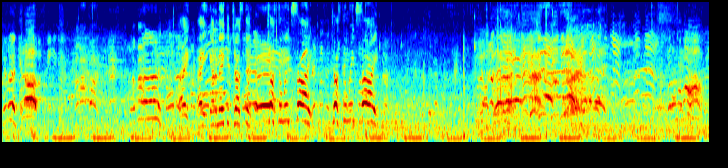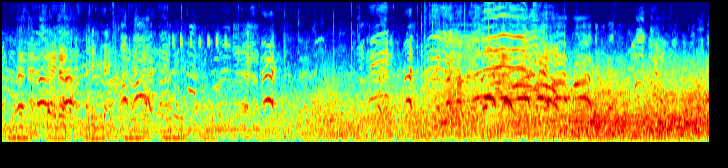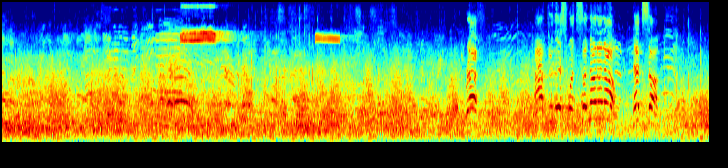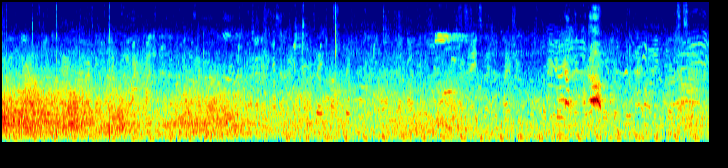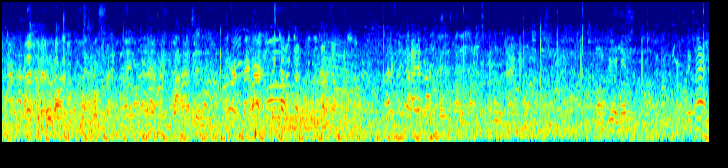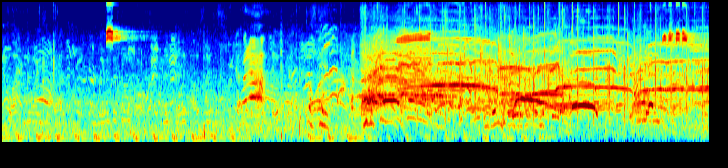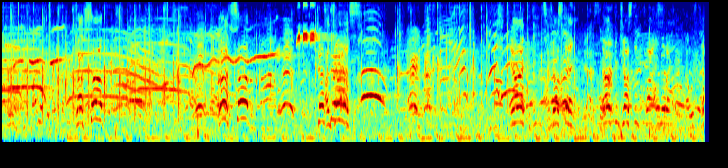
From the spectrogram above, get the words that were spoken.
Hey, hey, you gotta make it, Justin. Justin, weak side. Justin, weak side. Ref, after this one, so no, no, no, next sub. Ref sub. Ref sub. Andreas. Eric, Justin. Eric and Justin, flat in the middle.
